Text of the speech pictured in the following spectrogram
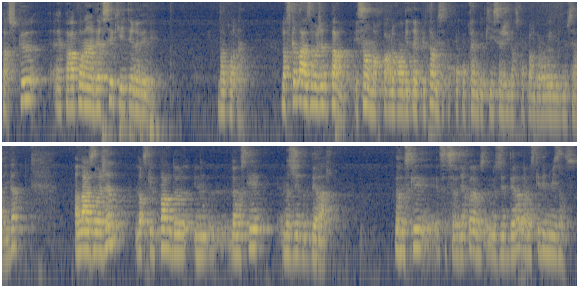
parce que euh, par rapport à un verset qui a été révélé dans le Coran. Lorsqu'Allah Azzawajal parle, et ça on en reparlera en détail plus tard, mais c'est pour qu'on comprenne de qui il s'agit lorsqu'on parle de Uwayn ibn Sa'ida, Allah Azzawajal, lorsqu'il parle de la mosquée Masjid al-Dirar, la mosquée, ça, veut dire quoi la mosquée La mosquée des nuisances?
